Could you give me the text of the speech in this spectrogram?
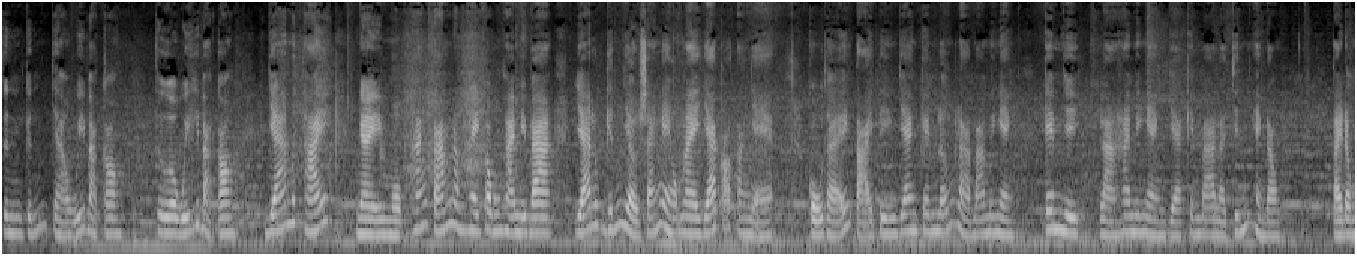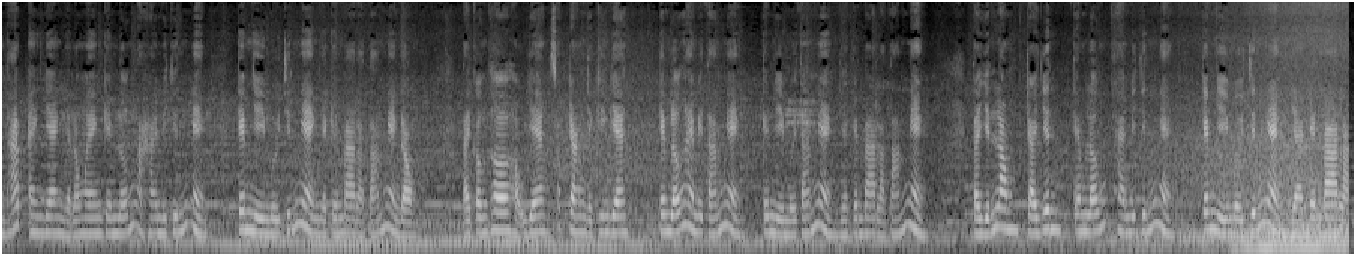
Xin kính chào quý bà con. Thưa quý bà con, giá mít Thái ngày 1 tháng 8 năm 2023, giá lúc 9 giờ sáng ngày hôm nay giá có tăng nhẹ. Cụ thể tại Tiền Giang kem lớn là 30.000, kem nhì là 20.000 và kem ba là 9.000 đồng. Tại Đồng Tháp, An Giang và Long An kem lớn là 29.000, kem nhì 19.000 và kem ba là 8.000 đồng. Tại Cần Thơ, Hậu Giang, Sóc Trăng và Kiên Giang, kem lớn 28.000, kem gì 18.000 và kem ba là 8.000. Tại Vĩnh Long, Trà Vinh, kem lớn 29.000, kem nhị 19.000 và kem ba là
